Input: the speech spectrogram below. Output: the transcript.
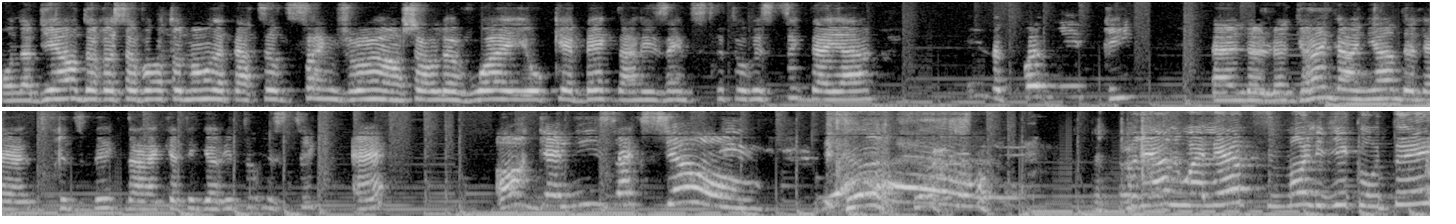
on a bien hâte de recevoir tout le monde à partir du 5 juin en Charlevoix et au Québec dans les industries touristiques d'ailleurs. Et le premier prix, euh, le, grand gagnant de la, du prix du BIC dans la catégorie touristique est Organisation! Brianne Ouellette, Simon-Olivier Côté,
